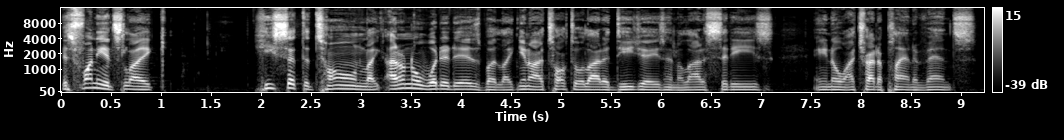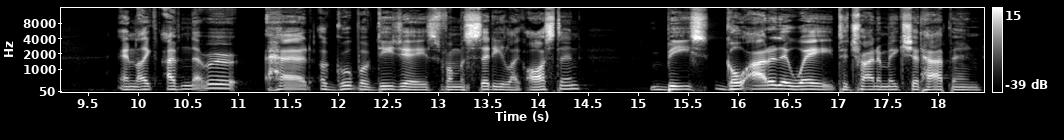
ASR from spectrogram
it's funny. It's like he set the tone. Like I don't know what it is, but like you know, I talk to a lot of DJs in a lot of cities, and you know, I try to plan events, and like I've never had a group of DJs from a city like Austin be go out of their way to try to make shit happen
